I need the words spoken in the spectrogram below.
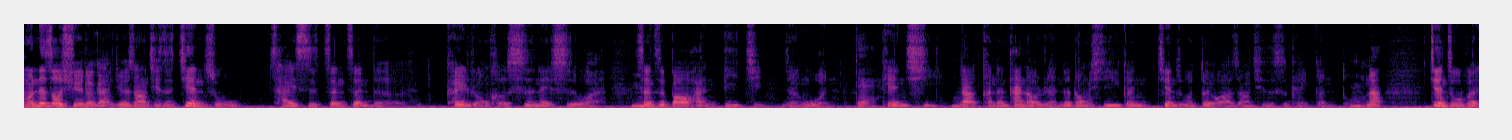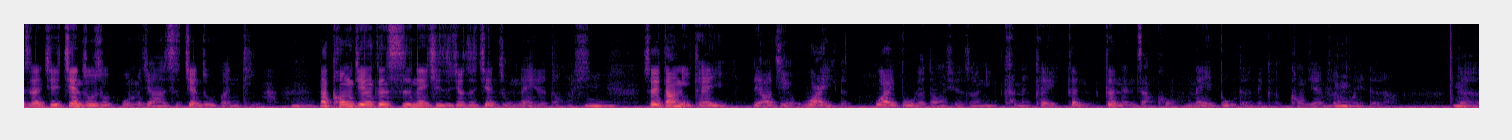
们那时候学的感觉上，其实建筑才是真正的可以融合室内、室外，嗯甚至包含地景、人文、对，天气。嗯那可能探讨人的东西跟建筑的对话上，其实是可以更多。嗯那建筑本身，其实建筑是我们讲的是建筑本体嘛，嗯那空间跟室内其实就是建筑内的东西。嗯所以，当你可以了解外的外部的东西的时候，你可能可以更更能掌控内部的那个空间氛围的、嗯的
